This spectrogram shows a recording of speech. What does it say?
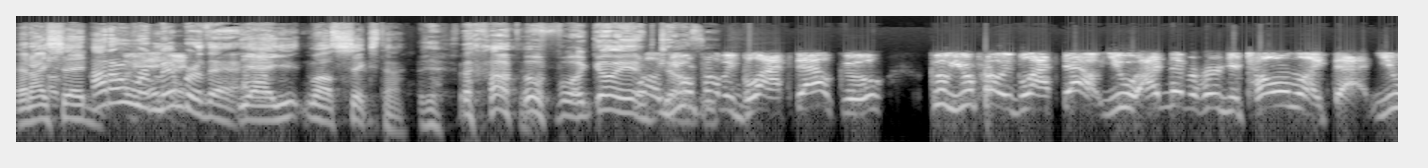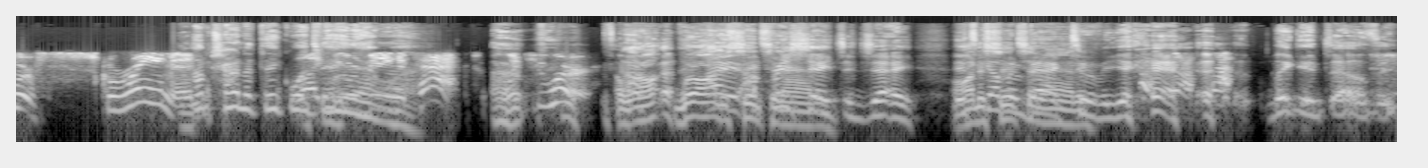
And I oh, said, I don't Okay, remember that. yeah, you, well, six times. oh boy, go ahead, Well, you were probably blacked out, Goo. Goo, you were probably blacked out. You, I'd never heard your tone like that. You were screaming. I'm trying to think what like day you were that being was. attacked, uh, which you were. We're on, we're on I, to I appreciate you, Jay. It's to coming Cincinnati. back to me. Yeah. Look at Chelsea.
